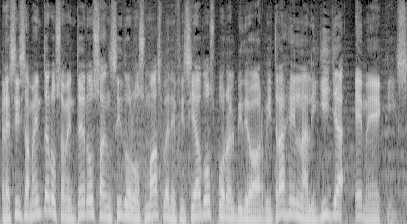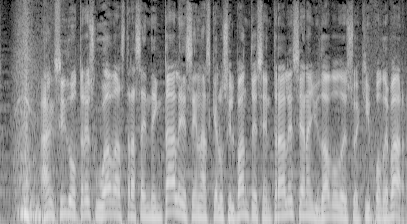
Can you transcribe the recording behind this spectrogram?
Precisamente los cementeros han sido los más beneficiados por el videoarbitraje en la liguilla MX. Han sido tres jugadas trascendentales en las que los silbantes centrales se han ayudado de su equipo de VAR.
